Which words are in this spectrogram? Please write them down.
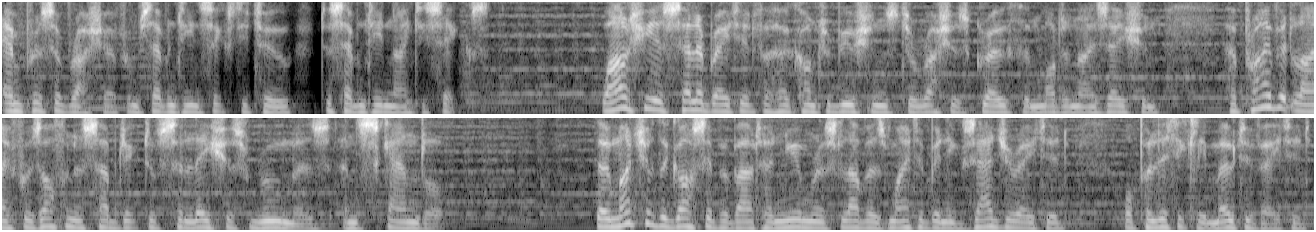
Empress of Russia from 1762 to 1796. While she is celebrated for her contributions to Russia's growth and modernization, her private life was often a subject of salacious rumors and scandal. Though much of the gossip about her numerous lovers might have been exaggerated or politically motivated,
